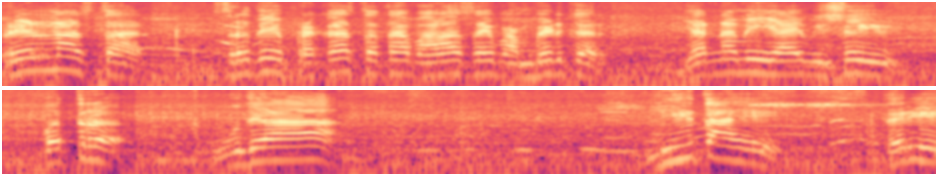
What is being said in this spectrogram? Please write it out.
प्रेरणास्थान श्रद्धे प्रकाश तथा बाळासाहेब आंबेडकर यांना मी याविषयी पत्र उद्या लिहित आहे. तरी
